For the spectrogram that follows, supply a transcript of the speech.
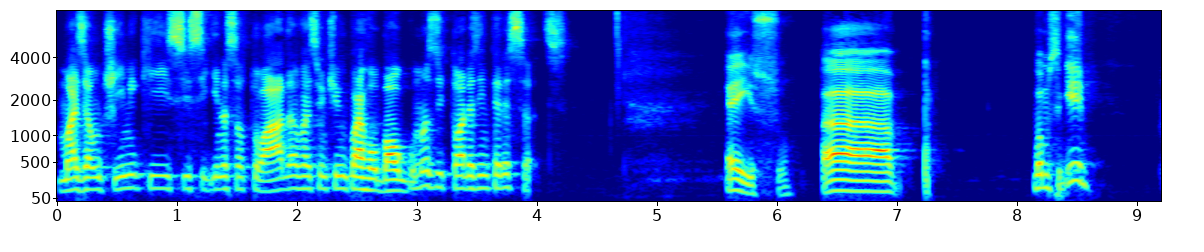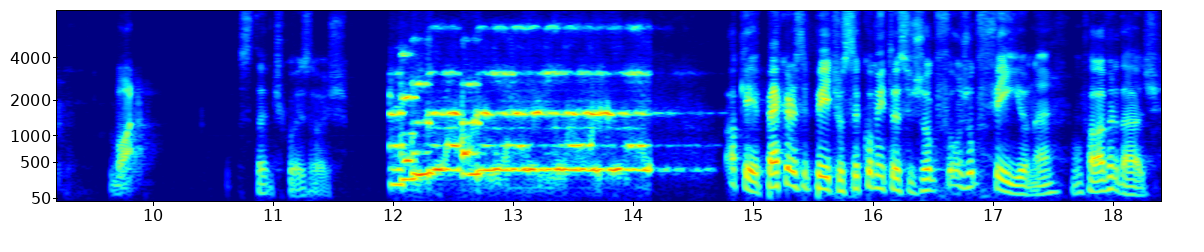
mas é um time que se seguir nessa toada vai ser um time que vai roubar algumas vitórias interessantes. É isso. Uh, vamos seguir? Bora. Bastante coisa hoje. Ok, Packers e Patriots, você comentou esse jogo, foi um jogo feio, né? Vamos falar a verdade.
